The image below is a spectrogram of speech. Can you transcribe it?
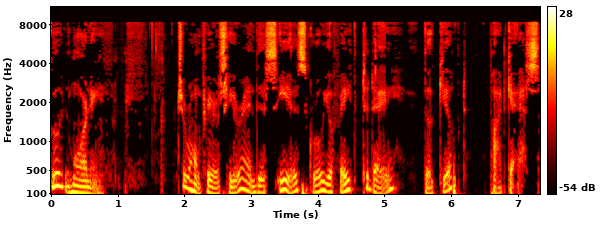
Good morning. Jerome Ferris here, and this is Grow Your Faith Today, the Gift Podcast.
